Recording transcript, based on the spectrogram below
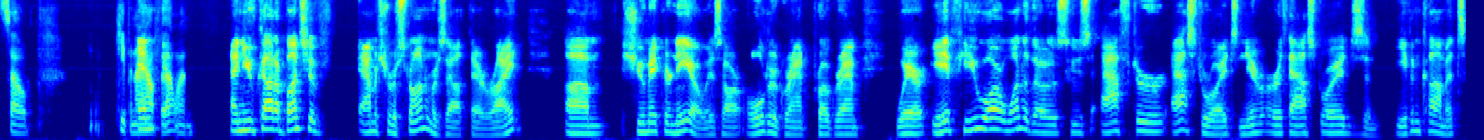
so keep an eye And- out for that one. And you've got a bunch of amateur astronomers out there, right? Um, Shoemaker NEO is our older grant program, where if you are one of those who's after asteroids, near Earth asteroids, and even comets,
